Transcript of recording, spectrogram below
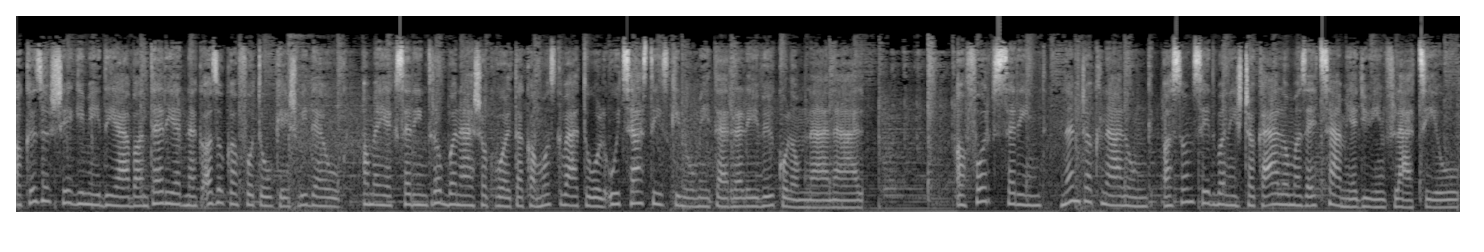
A közösségi médiában terjednek azok a fotók és videók, amelyek szerint robbanások voltak a Moszkvától úgy 110 kilométerre lévő kolomnánál. A Forbes szerint nem csak nálunk, a szomszédban is csak álom az egy számjegyű infláció.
